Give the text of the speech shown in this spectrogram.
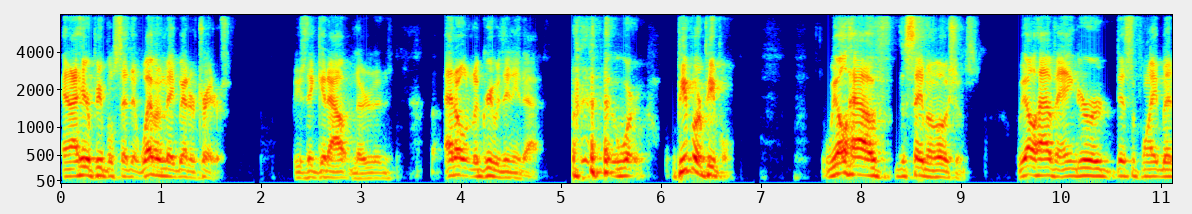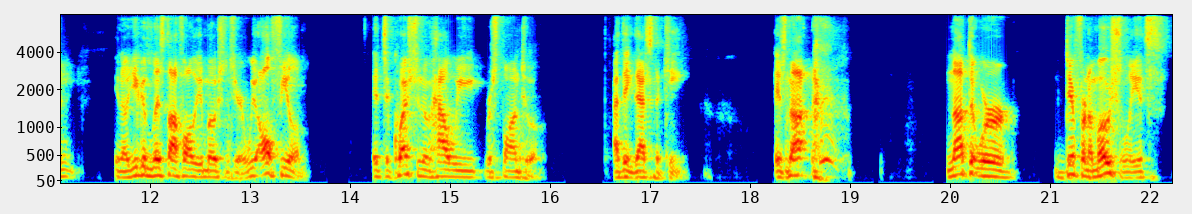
and I hear people say that women make better traders because they get out and they're. I don't agree with any of that. people are people. We all have the same emotions. We all have anger, disappointment. You know, you can list off all the emotions here. We all feel them. It's a question of how we respond to them. I think that's the key. It's not not that we're different emotionally, it's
